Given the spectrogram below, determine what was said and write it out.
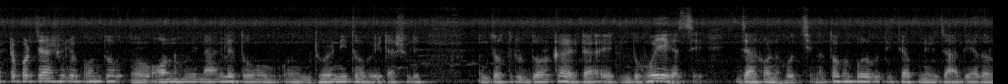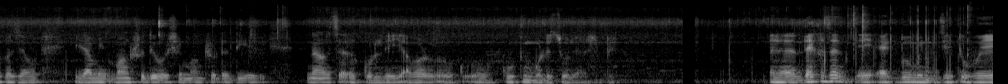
একটা পর্যায়ে আসলে বন্ধ অন হয়ে না গেলে তো ধরে নিতে হবে। এটা আসলে যতটুকু দরকার এটা কিন্তু হয়ে গেছে, যার কারণে হচ্ছে না। তখন পরবর্তীতে আপনি যা দেওয়া দরকার, যেমন এই আমি মাংস দেবো, সেই মাংসটা দিয়ে নাড়াচাড়া করলেই আবার কুকিং মোডে চলে আসবে। দেখা যাক এক দু মিনিট যেহেতু হয়ে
